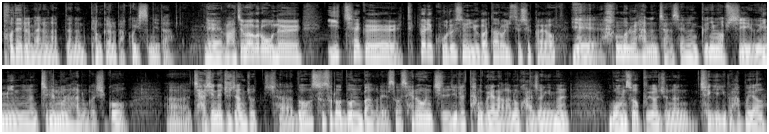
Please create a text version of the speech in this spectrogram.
토대를 마련했다는 평가를 받고 있습니다. 네, 마지막으로 오늘 이 책을 특별히 고르신 이유가 따로 있으실까요? 예, 학문을 하는 자세는 끊임없이 의미 있는 질문을 하는 것이고 아, 자신의 주장조차도 스스로 논박을 해서 새로운 진리를 탐구해 나가는 과정임을 몸소 보여주는 책이기도 하고요.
